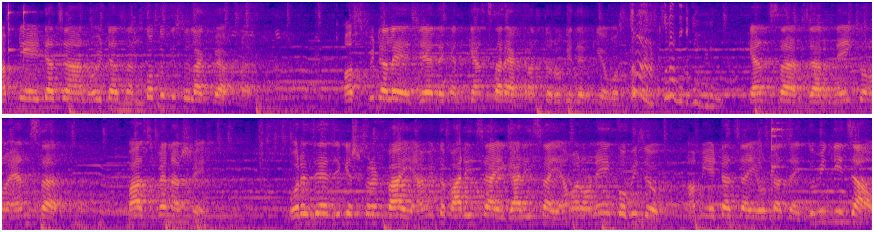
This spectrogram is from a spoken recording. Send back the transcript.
আপনি এইটা চান, ওইটা চান, কত কিছু লাগবে আপনার? হসপিটালে যে দেখেন ক্যান্সারে আক্রান্ত রোগীদের কি অবস্থা ক্যান্সার, যার নেই কোনো অ্যান্সার, বাঁচবে না সে। ওরে যে জিজ্ঞেস করেন, ভাই, আমি তো বাড়ি চাই, গাড়ি চাই, আমার অনেক অভিযোগ, আমি এটা চাই, ওটা চাই, তুমি কি চাও?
